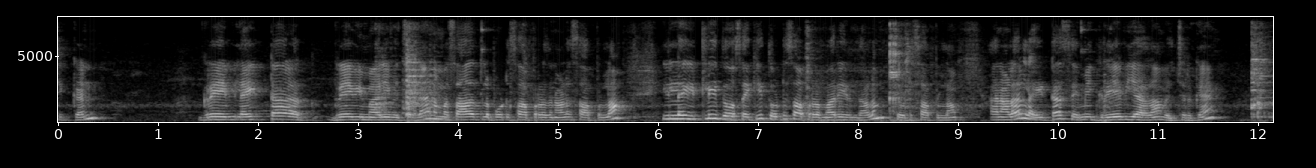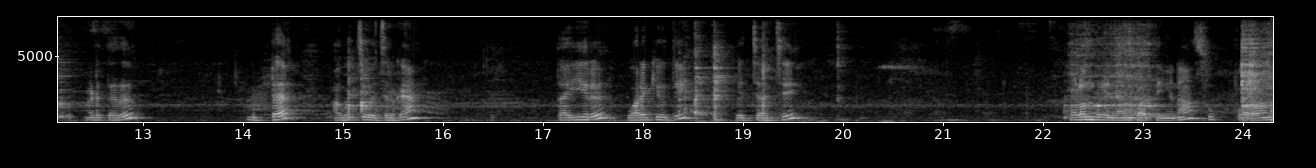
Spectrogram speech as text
சிக்கன். கிரேவி லைட்டாக கிரேவி மாதிரி வச்சுருக்கேன். நம்ம சாதத்தில் போட்டு சாப்பிட்றதுனாலும் சாப்பிட்லாம். இல்லை இட்லி தோசைக்கு தொட்டு சாப்பிட்ற மாதிரி இருந்தாலும் தொட்டு சாப்பிட்லாம். அதனால் லைட்டாக செமி கிரேவியாக தான் வச்சுருக்கேன். அடுத்தது முட்டை அவிச்சு வச்சுருக்கேன். தயிர் உரக்கி ஊற்றி வச்சாச்சு. குழம்பு என்னன்னு பார்த்தீங்கன்னா சூப்பரான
